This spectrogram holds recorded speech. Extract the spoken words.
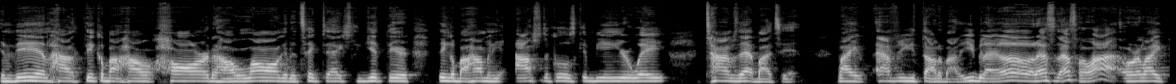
and then how think about how hard, how long it'll take to actually get there. Think about how many obstacles can be in your way, times that by ten. Like after you thought about it, you'd be like, oh, that's that's a lot, or like,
